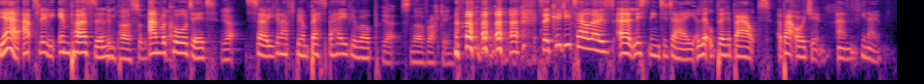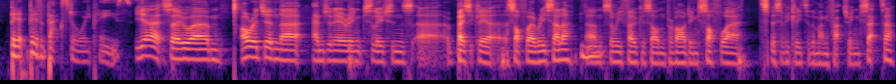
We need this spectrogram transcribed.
Yeah, absolutely, in person in person and recorded. Yeah. So you're going to have to be on best behaviour, Rob. Yeah. It's nerve wracking. So could you tell those uh, listening today a little bit about about Origin and you know, bit a bit of a backstory, please? Yeah, so um, Origin uh, Engineering Solutions uh, basically a, a software reseller. Um, so we focus on providing software specifically to the manufacturing sector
